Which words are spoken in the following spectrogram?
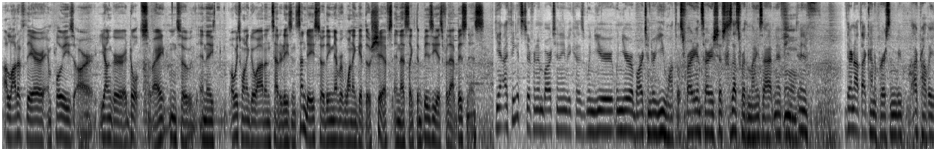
a lot of their employees are younger adults right and so and they always want to go out on saturdays and sundays so they never want to get those shifts and that's like the busiest for that business Yeah, I think it's different in bartending because when you're when you're a bartender, you want those Friday and Saturday shifts because that's where the money's at. And if mm. and if they're not that kind of person, we I probably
